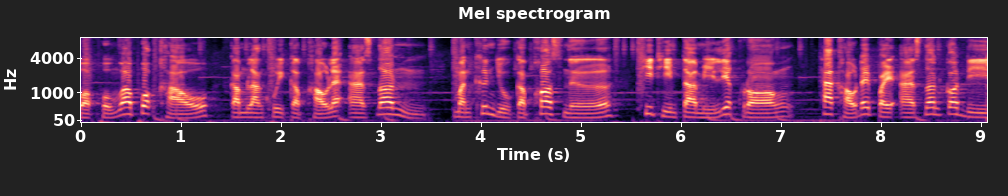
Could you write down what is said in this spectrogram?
บอกผมว่าพวกเขากำลังคุยกับเขาและอาร์เซนอลมันขึ้นอยู่กับข้อเสนอที่ทีมตามีเรียกร้อง ถ้าเขาได้ไปอาร์เซนอลก็ดี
